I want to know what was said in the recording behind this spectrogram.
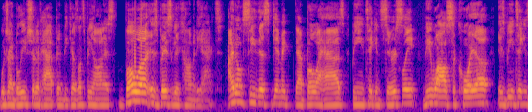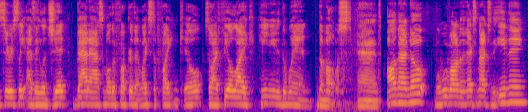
which I believe should have happened because let's be honest, Boa is basically a comedy act. I don't see this gimmick that Boa has being taken seriously. Meanwhile, Sikoa is being taken seriously as a legit badass motherfucker that likes to fight and kill. So I feel like he needed the win the most. And on that note, we'll move on to the next match of the evening,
